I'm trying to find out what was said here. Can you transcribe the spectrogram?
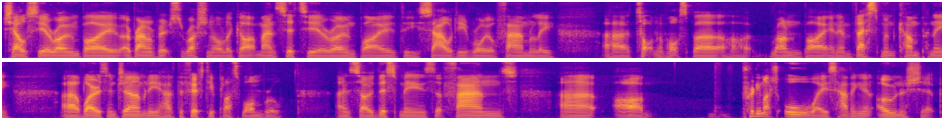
Chelsea are owned by Abramovich, the Russian oligarch. Man City are owned by the Saudi royal family. Uh, Tottenham Hotspur are run by an investment company. Uh, whereas in Germany, you have the 50 plus 1 rule. And so this means that fans uh, are pretty much always having an ownership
